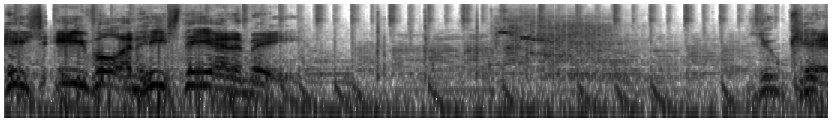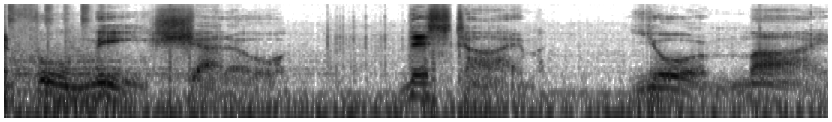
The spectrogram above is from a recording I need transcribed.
He's evil and he's the enemy. You can't fool me, Shadow. This time, you're mine.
